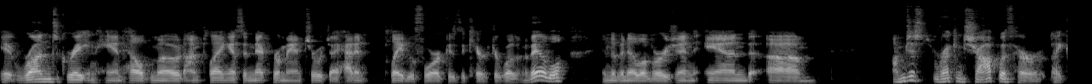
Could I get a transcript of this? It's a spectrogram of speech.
It runs great in handheld mode. I'm playing as a necromancer, which I hadn't played before because the character wasn't available in the vanilla version, and um, I'm just wrecking shop with her. Like,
